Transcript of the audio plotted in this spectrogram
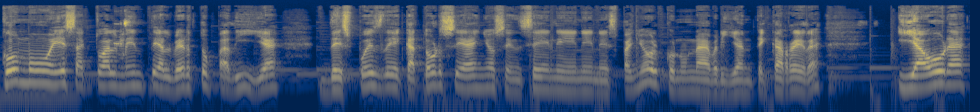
¿Cómo es actualmente Alberto Padilla después de 14 años en CNN en español con una brillante carrera? Y ahora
